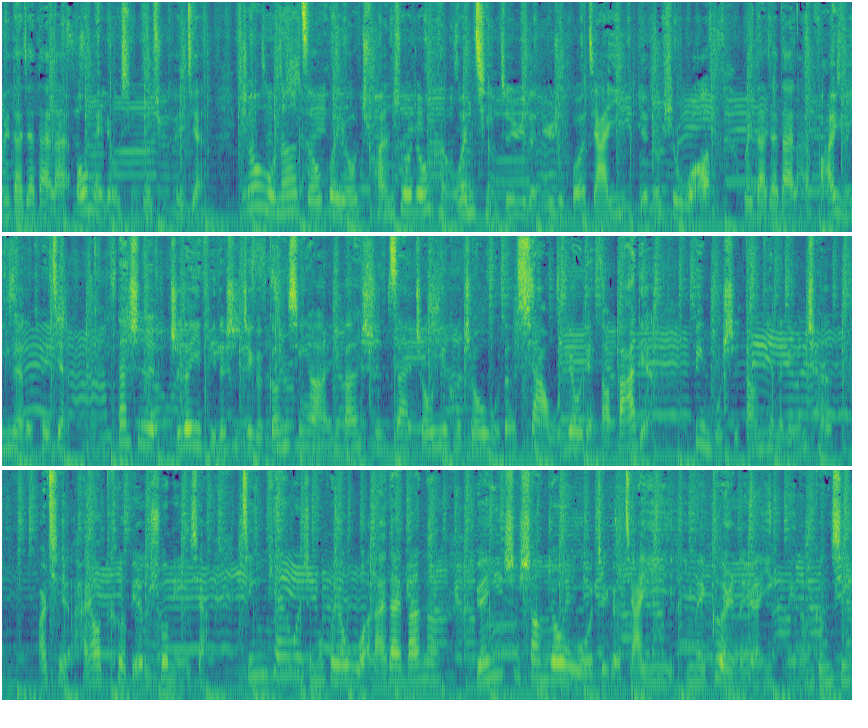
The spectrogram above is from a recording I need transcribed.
为大家带来欧美流行歌曲推荐，周五呢则会由传说中很温情治愈的女主播加一，也就是我为大家带来华语音乐的推荐。但是值得一提的是，这个更新啊一般是在周一和周五的下午六点到八点，并不是当天的凌晨。而且还要特别的说明一下，今天为什么会由我来代班呢？原因是上周五这个加一因为个人的原因没能更新，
